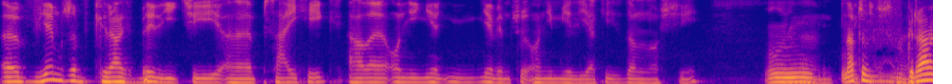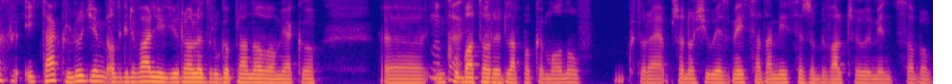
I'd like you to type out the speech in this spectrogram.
E, wiem, że w grach byli ci e, Psychic, ale oni nie, nie wiem, czy oni mieli jakieś zdolności. Mm, znaczy w, w, grach i tak ludzie odgrywali rolę drugoplanową jako e, no inkubatory tak, tak. dla Pokémonów, które przenosiły je z miejsca na miejsce, żeby walczyły między sobą.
